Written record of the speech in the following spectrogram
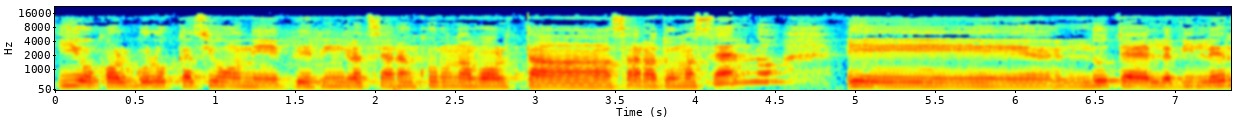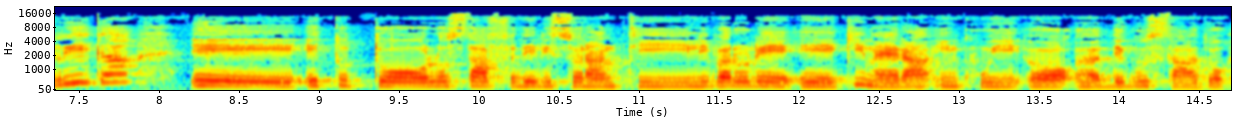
Io colgo l'occasione per ringraziare ancora una volta Sara Tomasello e l'hotel Villa Enrica e, e, tutto lo staff dei ristoranti Liparore e Chimera in cui ho eh, degustato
